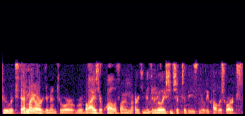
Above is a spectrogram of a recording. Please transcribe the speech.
to extend my argument or revise or qualify my argument in relationship to these newly published works.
